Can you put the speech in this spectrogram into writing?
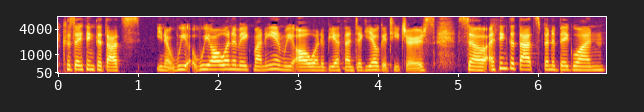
Because I think that that's you know we we all want to make money and we all want to be authentic yoga teachers. So i think that that's been a big one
